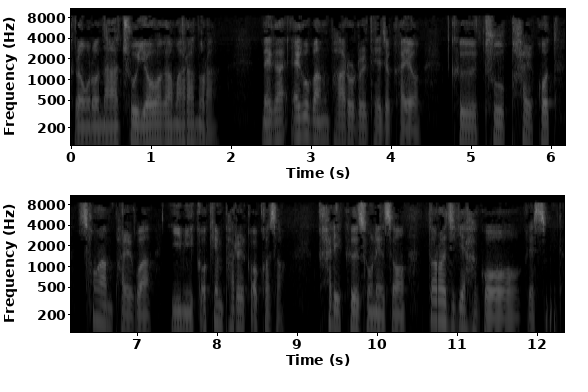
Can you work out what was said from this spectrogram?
그러므로 나 주 여호와가 말하노라. 내가 애굽 왕 바로를 대적하여 그 두 팔 곧 성한 팔과 이미 꺾인 팔을 꺾어서 칼이 그 손에서 떨어지게 하고 그랬습니다.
